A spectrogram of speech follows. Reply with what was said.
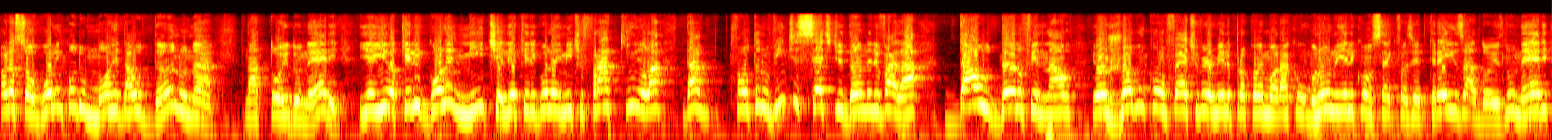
Olha só, o golem quando morre dá o dano na, na torre do Nery, e aí aquele golemite ali, aquele golemite fraquinho lá, dá faltando 27 de dano, ele vai lá, dá o dano final, eu jogo um confete vermelho para comemorar com o Bruno e ele consegue fazer 3 a 2 no Nery,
